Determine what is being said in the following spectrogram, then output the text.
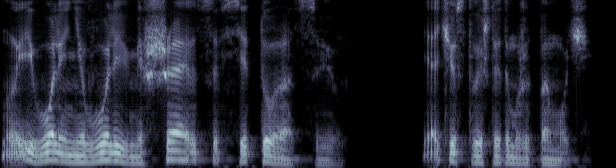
Ну и волей-неволей вмешаются в ситуацию. Я чувствую, что это может помочь.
